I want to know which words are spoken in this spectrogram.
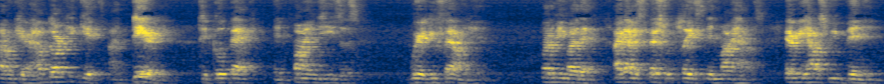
I don't care how dark it gets. I dare you to go back and find Jesus where you found him. What do I mean by that? I got a special place in my house. Every house we've been in.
